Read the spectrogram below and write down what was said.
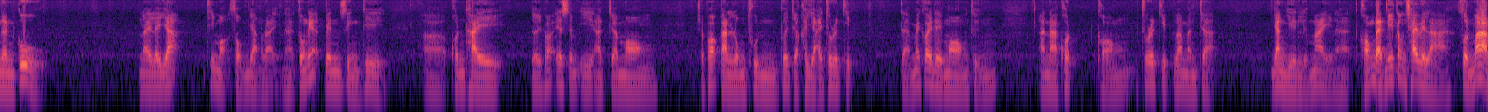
เงินกู้ในระยะที่เหมาะสมอย่างไรนะฮะตรงเนี้ยเป็นสิ่งที่คนไทยโดยเฉพาะ SME อาจจะมองเฉพาะการลงทุนเพื่อจะขยายธุรกิจ แต่ไม่ค่อยได้มองถึงอนาคตของธุรกิจว่ามันจะยั่งยืนหรือไม่นะฮะของแบบนี้ต้องใช้เวลาส่วนมาก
